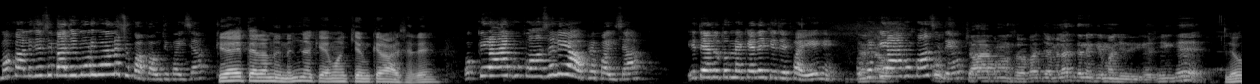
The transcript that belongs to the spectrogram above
मकान जैसे काजी मोड़ी बनाने चुका पाऊ थी पैसा क्या है तेरा ने नन्या क्या माँ क्या किराए से रे और किराए को कहाँ से ले आओ फिर पैसा इतने तो तुमने कह दे कि पाए हैं और फिर किराए को कहाँ से दे चार पाँच सौ रुपये मिला देने की मंजूरी है ठीक है लो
